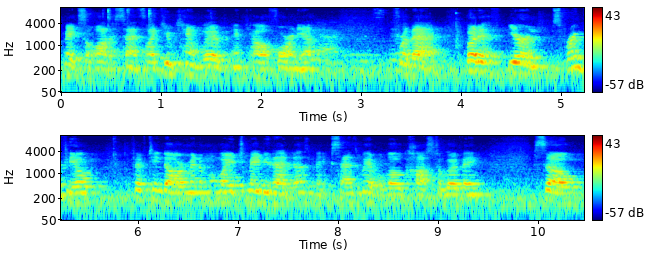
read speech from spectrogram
makes a lot of sense. Like you can't live in California Yeah, for that. But if you're in Springfield, fifteen dollar minimum wage, maybe that does make sense. We have a low cost of living. So,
